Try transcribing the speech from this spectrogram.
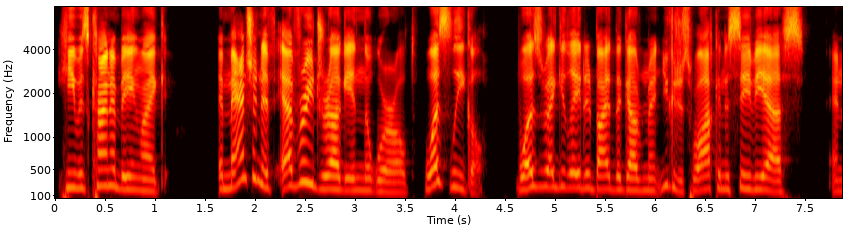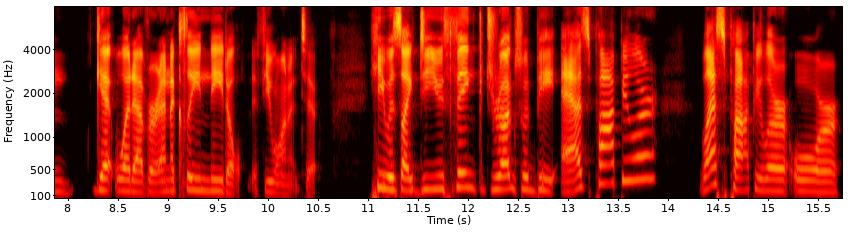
He was kind of being like, imagine if every drug in the world was legal, was regulated by the government. You could just walk into CVS and get whatever and a clean needle if you wanted to. He was like, do you think drugs would be as popular, less popular, or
